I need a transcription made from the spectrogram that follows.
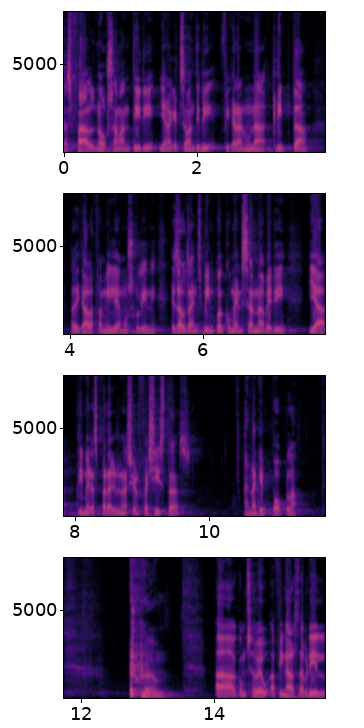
es fa el nou cementiri i en aquest cementiri ficaran una cripta dedicada a la família Mussolini. És als anys 20 quan comencen a haver-hi ja primeres peregrinacions feixistes en aquest poble. Uh, com sabeu, a finals d'abril,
